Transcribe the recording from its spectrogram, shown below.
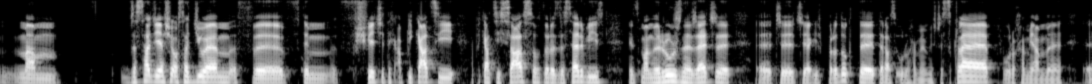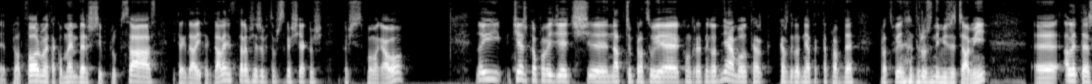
mam. W zasadzie ja się osadziłem w, w tym w świecie tych aplikacji, aplikacji SaaS, Software as a Service, więc mamy różne rzeczy, e, czy, czy jakieś produkty. Teraz uruchamiamy jeszcze sklep, uruchamiamy e, platformę, taką membership, klub SaaS i tak dalej, i tak dalej. Staram się, żeby to wszystko się jakoś, jakoś wspomagało. No i ciężko powiedzieć, e, nad czym pracuję konkretnego dnia, bo ka każdego dnia tak naprawdę pracuję nad różnymi rzeczami. E, ale też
